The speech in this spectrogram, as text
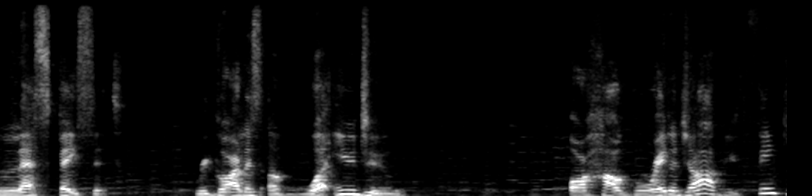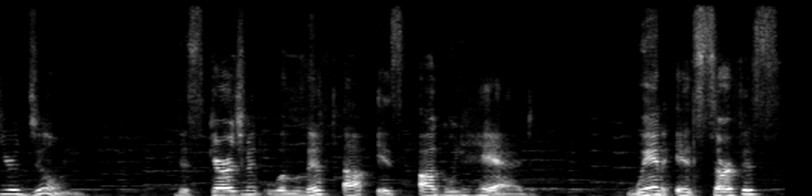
let's face it, regardless of what you do or how great a job you think you're doing, discouragement will lift up its ugly head. When it surfaces,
